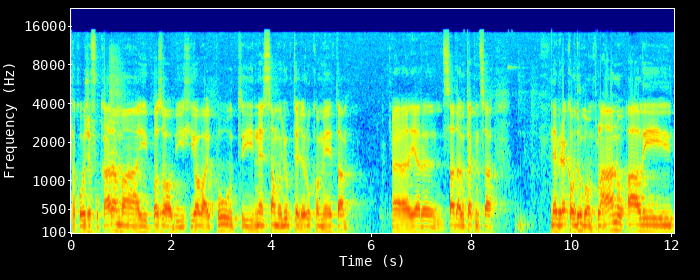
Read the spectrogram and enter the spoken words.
također Fukarama i pozvao bi ih i ovaj put i ne samo ljubitelje rukometa, jer sada je utakmica, ne bih rekao u drugom planu, ali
